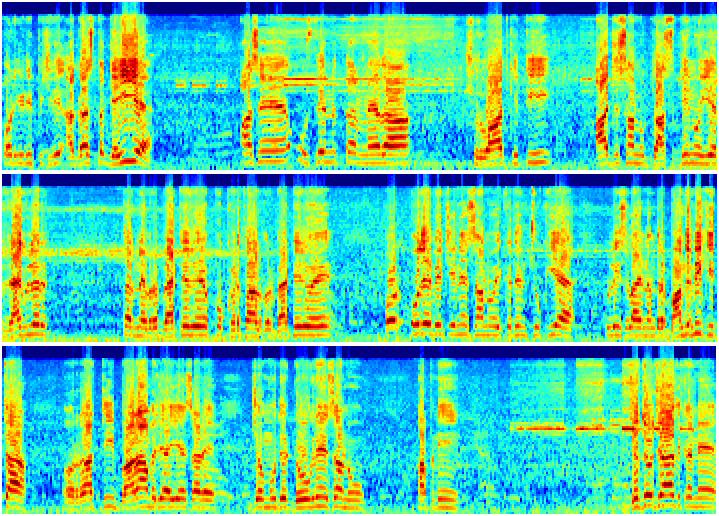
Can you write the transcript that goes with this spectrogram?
ਔਰ ਜਿਹੜੀ ਪਿਛਲੀ ਅਗਸਤ ਗਈ ਹੈ, ਅਸੀਂ ਉਸ ਦਿਨ ਧਰਨੇ ਦਾ ਸ਼ੁਰੂਆਤ ਕੀਤੀ ਅੱਜ ਸਾਨੂੰ 10 ਦਿਨ ਹੋਈ ਹੈ, ਰੈਗੂਲਰ ਧਰਨੇ ਪਰ ਬੈਠੇ ਹੋਏ, ਭੁੱਖ ਹੜਤਾਲ ਪਰ ਬੈਠੇ ਹੋਏ ਔਰ ਉਹਦੇ ਵਿੱਚ ਇਹਨੇ ਸਾਨੂੰ ਇੱਕ ਦਿਨ ਚੁੱਕੀ ਹੈ, ਪੁਲਿਸ ਲਾਈਨ ਅੰਦਰ ਬੰਦ ਵੀ ਕੀਤਾ ਔਰ ਰਾਤੀ 12 ਵਜੇ ਆਈ ਹੈ ਸਾਡੇ ਜੰਮੂ ਦੇ ਡੋਗਰੇ ਸਾਨੂੰ ਆਪਣੀ ਜਦੋਜਹਿਦ ਕਰਨੇ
